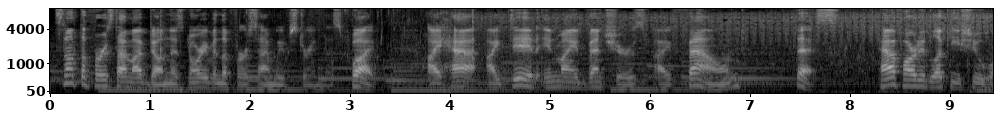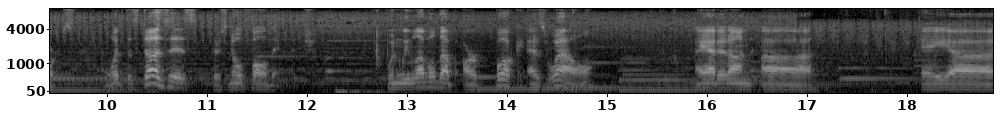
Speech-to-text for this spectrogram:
It's not the first time I've done this, nor even the first time we've streamed this, but I had, I did in my adventures. I found this half-hearted lucky shoe horse. And what this does is there's no fall damage. When we leveled up our book as well, I added on uh, a uh,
